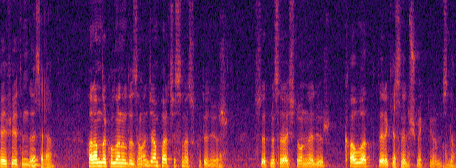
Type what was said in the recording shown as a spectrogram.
keyfiyetinde. Mesela. Haramda kullanıldığı zaman cam parçasına sukut ediyor. Üstad mesela işte onu ne diyor? Kavvat derekesine Mesela. düşmek diyor mesela. Allah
